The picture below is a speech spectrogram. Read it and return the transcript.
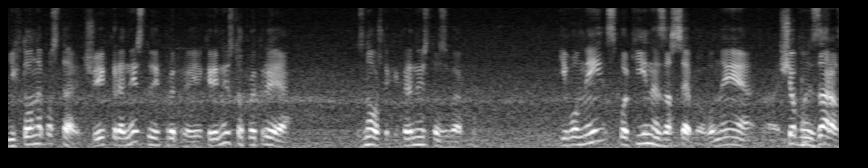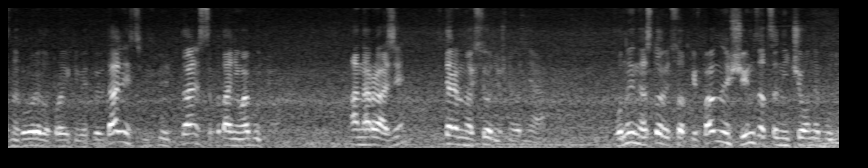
ніхто не поставить, що їх керівництво їх прикриє. Керівництво прикриє знову ж таки керівництво зверху. І вони спокійні за себе. Вони, щоб ми зараз не говорили про їхню відповідальність, відповідальність це питання майбутнього. А наразі, в термінах сьогоднішнього дня, вони на 100% впевнені, що їм за це нічого не буде.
